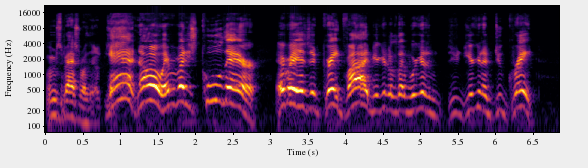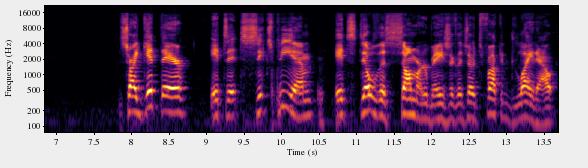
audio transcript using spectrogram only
women's basketball? Like, yeah, no, everybody's cool there. Everybody has a great vibe. You're gonna, we're gonna, you're gonna do great. So I get there. It's at 6 p.m. It's still the summer, basically, so it's fucking light out.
